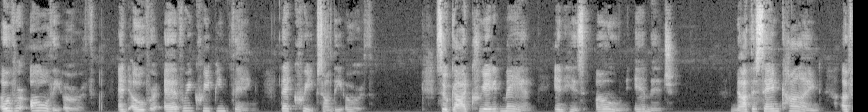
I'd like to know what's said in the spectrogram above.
over all the earth, and over every creeping thing that creeps on the earth. So God created man in his own image, not the same kind of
